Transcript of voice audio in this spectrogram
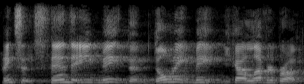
thinks it's sin to eat meat, then don't eat meat. You got to love your brother.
